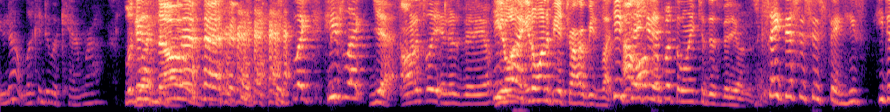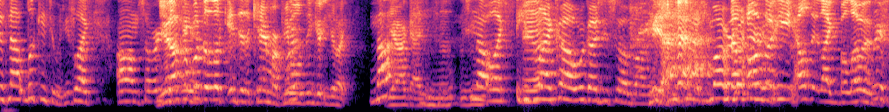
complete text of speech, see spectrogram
Do you not look into a camera? Look at his nose. like he's like Yeah, honestly, in this video, He's you don't like- want. You don't want to be a jar. He's like. he's I'll taking also it. put the link to this video in the description. Say this is his thing. He's he does not look into it. He's like, um, so we're You're not supposed to look into the camera. People We're- think you're, you're like. Not Yeah, guys. mhm. no, like he's Yeah. like, oh, we're gonna do some. Uh, Yeah. more No, also he held it like below his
